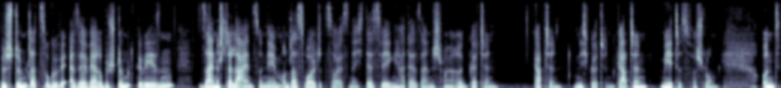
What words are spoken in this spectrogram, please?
bestimmt dazu gewesen, also er wäre bestimmt gewesen, seine Stelle einzunehmen. Und das wollte Zeus nicht. Deswegen hat er seine schwangere Göttin, Gattin, nicht Göttin, Gattin Metis verschlungen. Und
